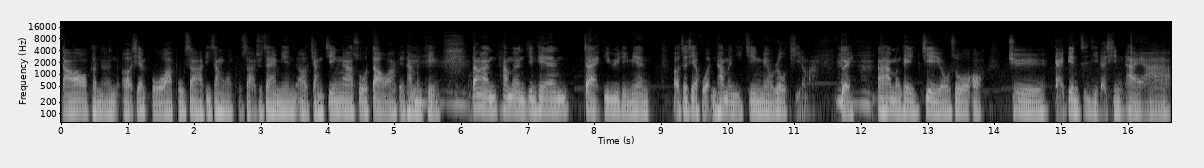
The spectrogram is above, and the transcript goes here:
然后可能呃仙佛啊、菩萨、地藏王菩萨就在那边呃讲经啊、说道啊给他们听。当然，他们今天在地狱里面，呃，这些魂他们已经没有肉体了嘛，嗯对嗯。嗯那他们可以借由说哦，去改变自己的心态啊，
